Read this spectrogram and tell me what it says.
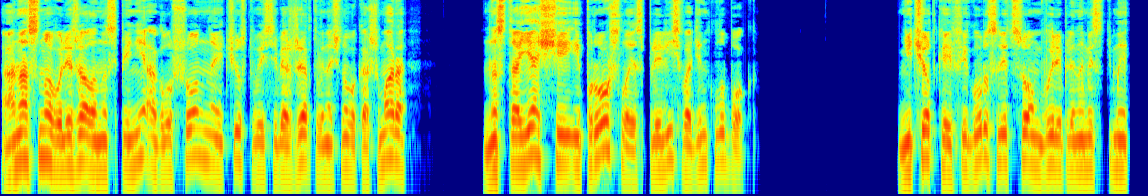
Она снова лежала на спине, оглушенная, чувствуя себя жертвой ночного кошмара. Настоящее и прошлое сплелись в один клубок. Нечеткая фигура с лицом, вылепленным из тьмы,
